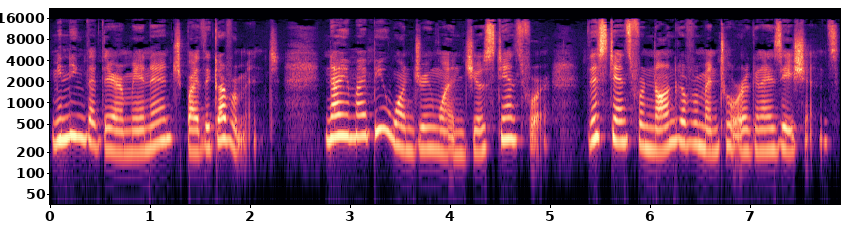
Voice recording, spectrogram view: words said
meaning that they are managed by the government. Now, you might be wondering what NGO stands for. This stands for non governmental organizations.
